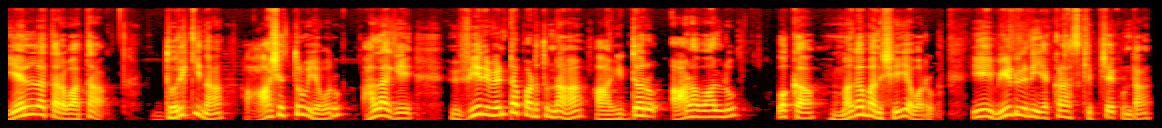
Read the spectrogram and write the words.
ఏళ్ళ తర్వాత దొరికిన ఆ శత్రువు ఎవరు? అలాగే వీరి వెంట పడుతున్న ఆ ఇద్దరు ఆడవాళ్ళు ఒక మగ మనిషి ఎవరు? ఈ వీడియోని ఎక్కడా స్కిప్ చేయకుండా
